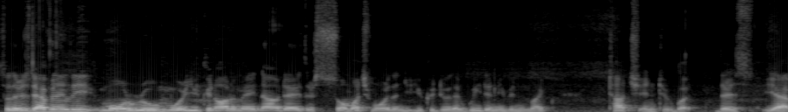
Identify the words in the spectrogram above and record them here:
So there's definitely more room where you can automate nowadays. There's so much more than you- you could do that we didn't even like touch into. But there's yeah,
